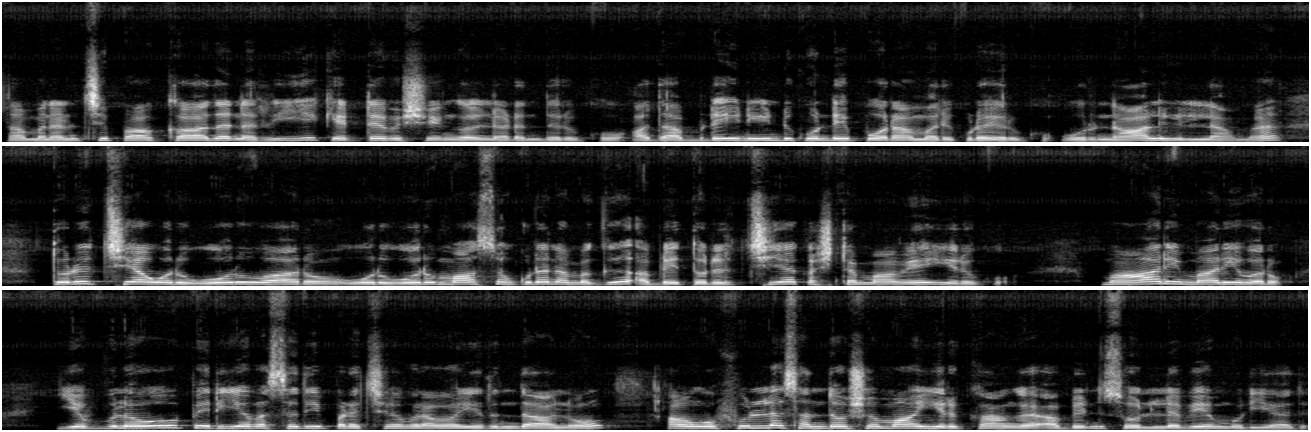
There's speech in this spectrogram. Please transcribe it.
நம்ம நினச்சி பார்க்காத நிறைய கெட்ட விஷயங்கள் நடந்திருக்கும். அது அப்படியே நீண்டு கொண்டே போகிற மாதிரி கூட இருக்கும். ஒரு நாள் இல்லாமல் தொடர்ச்சியாக ஒரு ஒரு வாரம் ஒரு ஒரு மாதம் கூட நமக்கு அப்படியே தொடர்ச்சியாக கஷ்டமாகவே இருக்கும். மாறி மாறி வரும். எவ்வளோ பெரிய வசதி படைச்சவராக இருந்தாலும் அவங்க ஃபுல்லாக சந்தோஷமாக இருக்காங்க அப்படின்னு சொல்லவே முடியாது.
